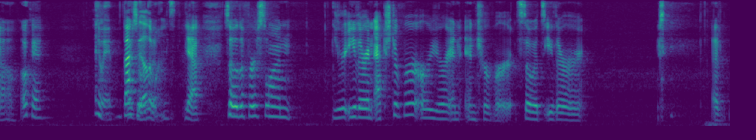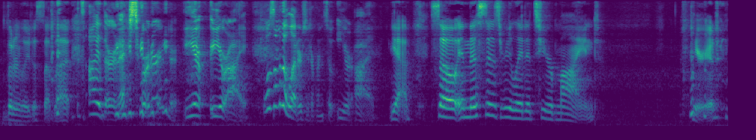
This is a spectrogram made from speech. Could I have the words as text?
Oh, okay. Anyway, back to the other ones. Yeah. So the first one, you're either an extrovert or you're an introvert. So it's either. I literally just said that. It's either an extrovert or introvert. E or, e or I. Well, some of the letters are different, so E or I. Yeah. So, and this is related to your mind. Period.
